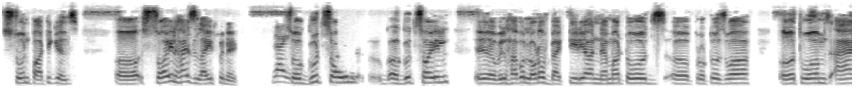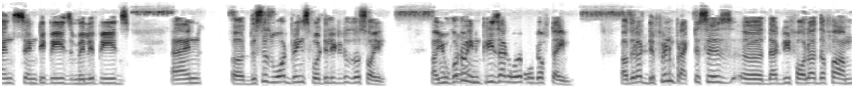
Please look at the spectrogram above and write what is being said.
stone particles. Uh, soil has life in it. right. So, good soil, uh, good soil uh, will have a lot of bacteria, nematodes, uh, protozoa, earthworms, ants, centipedes, millipedes, and uh, this is what brings fertility to the soil. Now, you got to increase that over a period of time. Now, there are different practices uh, that we follow at the farm,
